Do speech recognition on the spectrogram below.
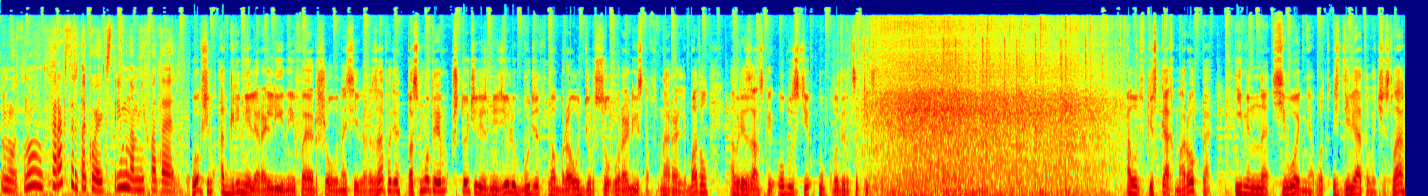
Вот. Ну, характер такой, экстрима нам не хватает. В общем, отгремели раллийные фаер-шоу на северо-западе. Посмотрим, что через неделю будет в Абрау-Дюрсо у раллистов на ралли-баттл, а в Рязанской области у квадроциклистов. А вот в песках Марокко именно сегодня, вот с 9 числа,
